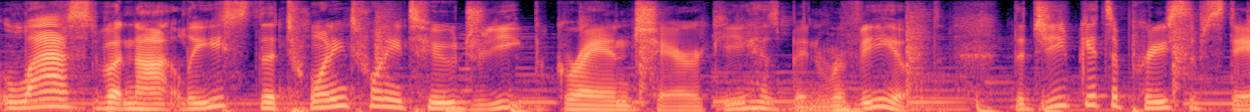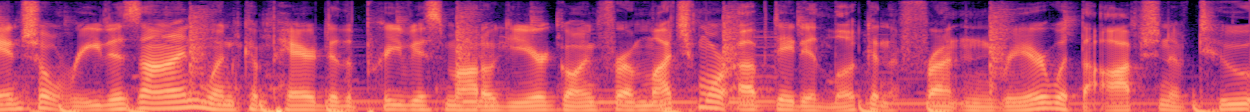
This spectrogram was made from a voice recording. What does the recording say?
last but not least, the 2022 Jeep Grand Cherokee has been revealed. The Jeep gets a pretty substantial redesign when compared to the previous model year, going for a much more updated look in the front and rear with the option of two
